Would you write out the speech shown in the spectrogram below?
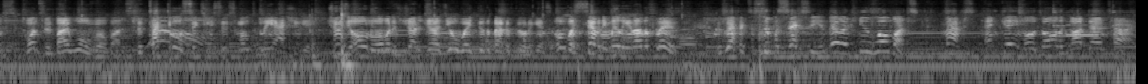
Sponsored by War Robots, the tactical 66 multiplayer action game. Choose your own robot and strategize your way through the battlefield against over 70 million other players. The graphics are super sexy, and there are new robots, maps, and game modes all the goddamn time.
